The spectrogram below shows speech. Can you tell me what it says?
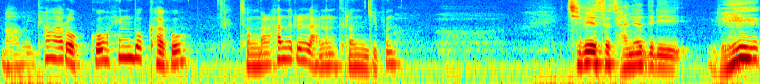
마음이 평화롭고 행복하고 정말 하늘을 나는 그런 기분. 집에서 자녀들이 왜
